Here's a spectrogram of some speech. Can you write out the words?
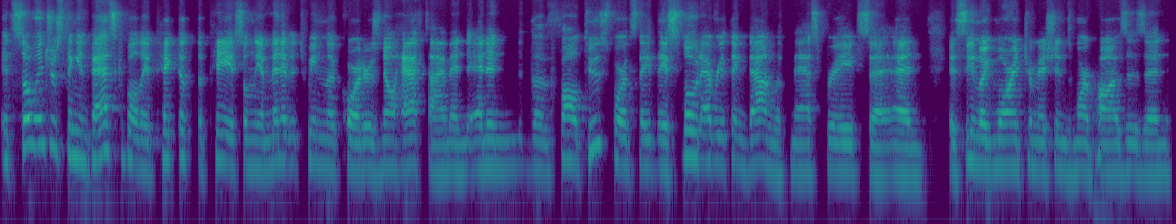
it's so interesting in basketball they picked up the pace only a minute between the quarters no halftime. And and in the fall two sports they they slowed everything down with mass breaks and it seemed like more intermissions more pauses. And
